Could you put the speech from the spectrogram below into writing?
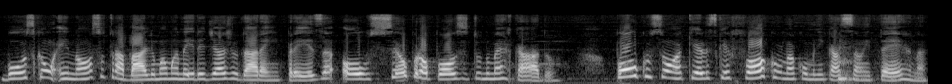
buscam em nosso trabalho uma maneira de ajudar a empresa ou seu propósito no mercado. Poucos são aqueles que focam na comunicação interna,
